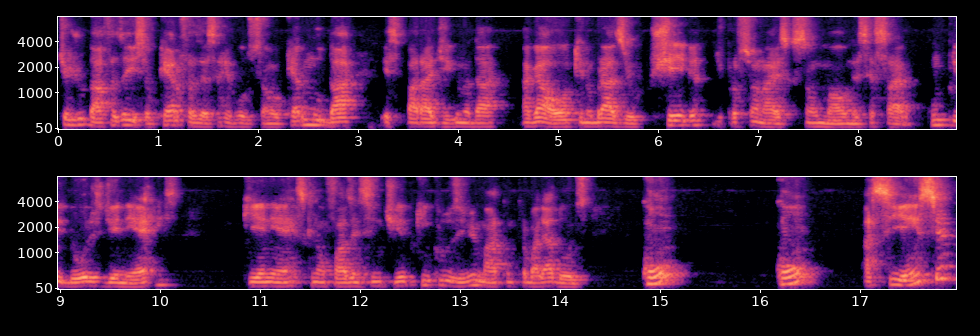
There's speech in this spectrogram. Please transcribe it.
te ajudar a fazer isso. Eu quero fazer essa revolução, eu quero mudar esse paradigma da HO aqui no Brasil. Chega de profissionais que são mal necessário, cumpridores de NRs, que NRs que não fazem sentido, que inclusive matam trabalhadores, com com a ciência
